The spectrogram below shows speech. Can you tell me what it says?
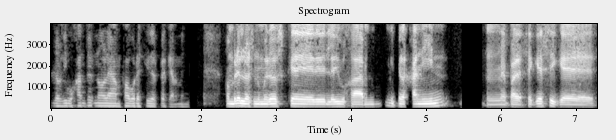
los dibujantes no le han favorecido especialmente. Hombre, los números que le dibuja Michael Janin me parece que sí que,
